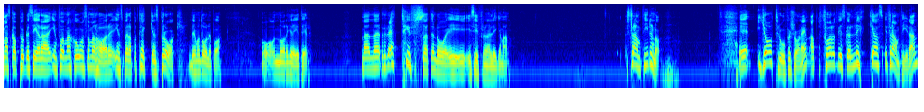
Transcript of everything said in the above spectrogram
man ska publicera information som man har inspelat på teckenspråk. Det är man dålig på. Och några grejer till. Men eh, rätt hyfsat ändå i, i siffrorna ligger man. Framtiden då? Eh, jag tror, förstår ni, att för att vi ska lyckas i framtiden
